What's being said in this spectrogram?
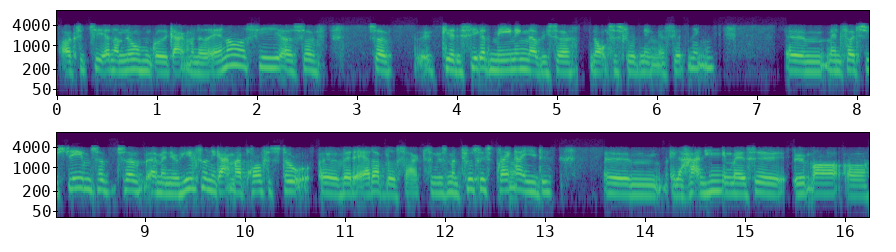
og acceptere, at nu er hun gået i gang med noget andet at sige, og så, så giver det sikkert mening, når vi så når til slutningen af sætningen. Øhm, men for et system, så, så er man jo hele tiden i gang med at prøve at forstå, øh, hvad det er, der er blevet sagt. Så hvis man pludselig springer i det, øhm, eller har en hel masse ømmer, og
